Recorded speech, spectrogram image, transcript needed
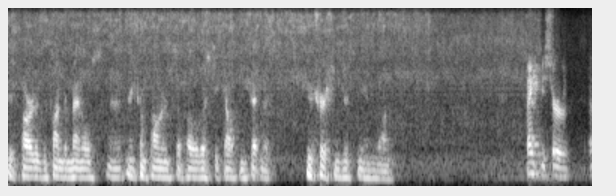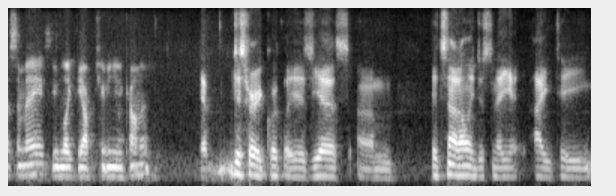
as part of the fundamentals and components of holistic health and fitness. Nutrition just being one. Thank you, sir. SMA, if you'd like the opportunity to comment. Yeah, just very quickly is yes. Um, it's not only just an IET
